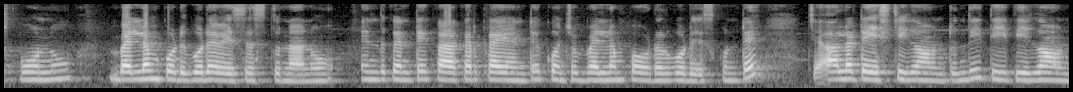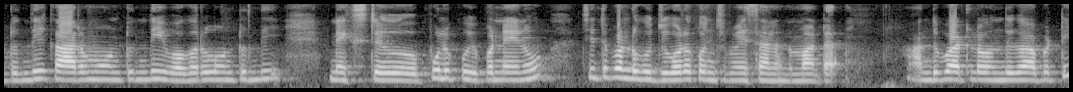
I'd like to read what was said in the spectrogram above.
స్పూను బెల్లం పొడి కూడా వేసేస్తున్నాను. ఎందుకంటే కాకరకాయ అంటే కొంచెం బెల్లం పౌడర్ కూడా వేసుకుంటే చాలా టేస్టీగా ఉంటుంది తీతీగా ఉంటుంది కారం ఉంటుంది ఒగరు ఉంటుంది. నెక్స్ట్ పులుపు. ఇప్పుడు నేను చింతపండు గుజ్జు కూడా కొంచెం వేసాను అనమాట అందుబాటులో ఉంది కాబట్టి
